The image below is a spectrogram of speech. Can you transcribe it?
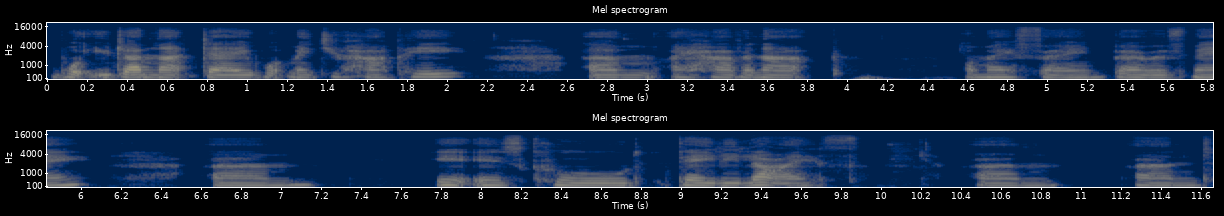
what you done that day, what made you happy. Um, I have an app on my phone, bear with me. Um, it is called Daily Life, um, and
